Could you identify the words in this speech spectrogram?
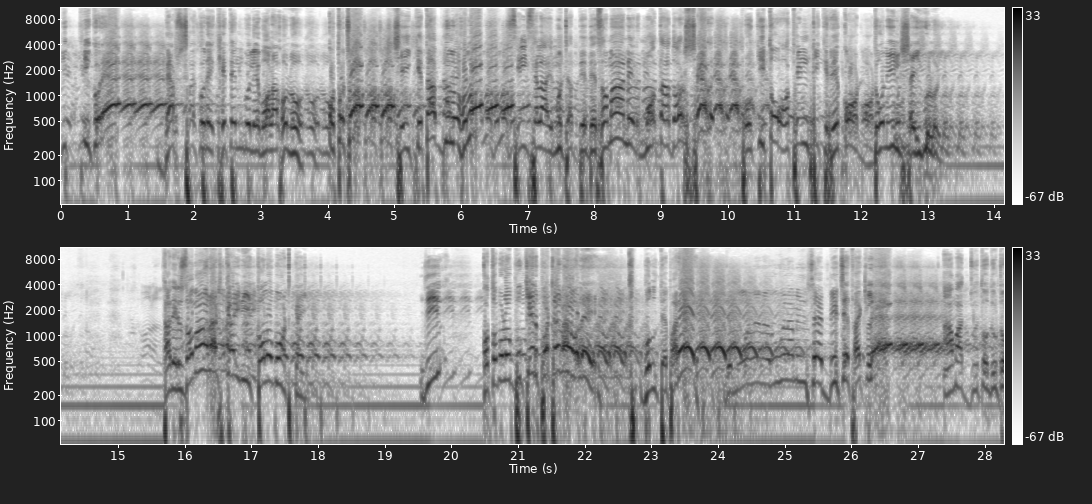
বিক্রি করে ব্যবসা করে খেতেন বলে বলা হলো। অথচ সেই কেতাবগুলো হলো সিলসিলায় মুজাদ্দেদে জমানের মতাদর্শের প্রকৃত অথেন্টিক রেকর্ড, দলিল সেইগুলোই। তাদের জমান আটকায়নি কলম আটকায়নি। জি, কত বড় বুকের পটানা হলে বলতে পারে বেঁচে থাকলে আমার জুতো দুটো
